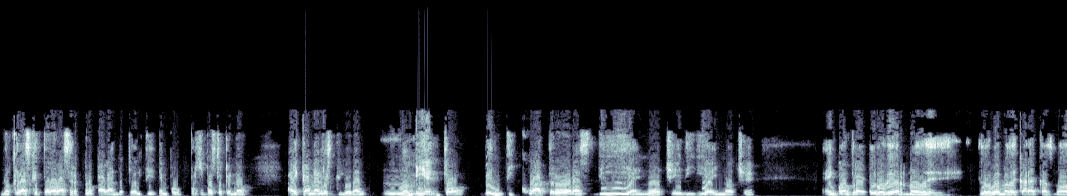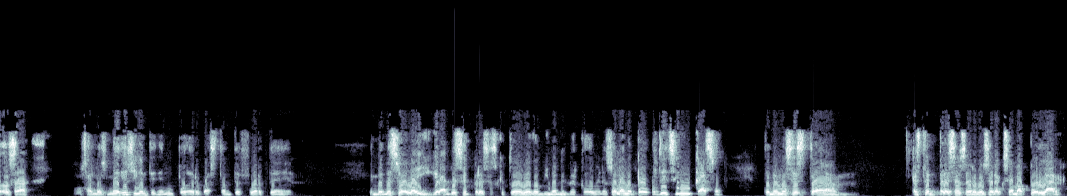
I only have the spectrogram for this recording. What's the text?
no creas que todo va a ser propaganda todo el tiempo. Por supuesto que no. Hay canales que le dan, no miento, 24 horas día y noche, día y noche, en contra del gobierno de, el gobierno de Caracas, ¿no? O sea, o sea, los medios siguen teniendo un poder bastante fuerte en, en Venezuela y grandes empresas que todavía dominan el mercado venezolano. Por decir un caso, tenemos esta, esta empresa cervecera que se llama Polar.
